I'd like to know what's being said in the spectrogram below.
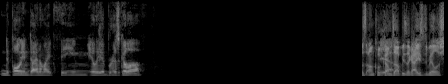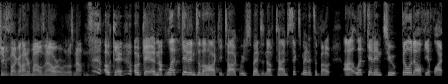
Napoleon Dynamite theme Ilya Bryzgalov. His uncle Yeah. comes up. He's like, I used to be able to shoot a puck 100 miles an hour over those mountains. okay, okay, enough. Let's get into the hockey talk. We've spent enough time, six minutes about. Uh, let's get into Philadelphia Flyers.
